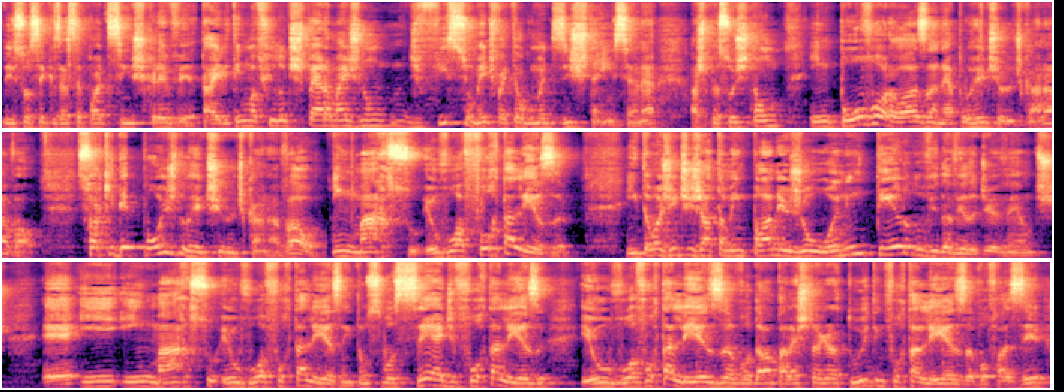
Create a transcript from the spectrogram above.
E se você quiser, você pode se inscrever, tá? Ele tem uma fila de espera, mas não, dificilmente vai ter alguma desistência, né? As pessoas estão em polvorosa, né, para o retiro de carnaval. Só que depois do retiro de carnaval, em março, eu vou a Fortaleza. Então a gente já também planejou o ano inteiro do Vida Vida de eventos. É, e, em março eu vou a Fortaleza. Então, se você é de Fortaleza, eu vou a Fortaleza, vou dar uma palestra gratuita em Fortaleza, vou fazer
